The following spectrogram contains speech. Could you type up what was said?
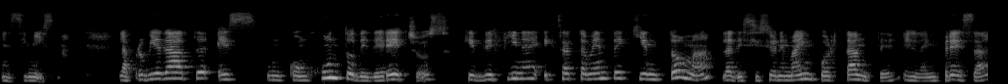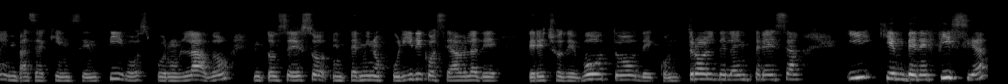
en sí misma. La propiedad es un conjunto de derechos que define exactamente quién toma las decisiones más importantes en la empresa en base a qué incentivos, por un lado. Entonces eso en términos jurídicos se habla de derecho de voto, de control de la empresa y quien beneficia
